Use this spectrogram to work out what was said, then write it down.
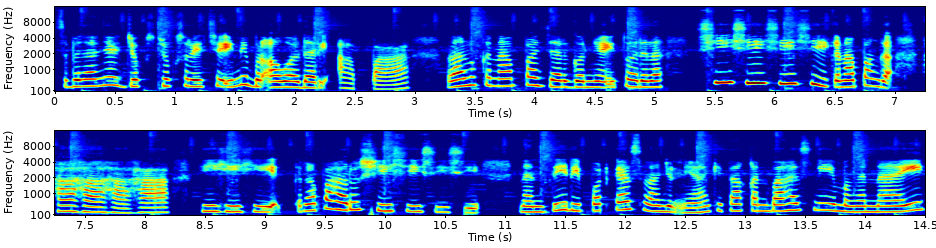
sebenarnya jokes-jokes receh ini berawal dari apa, lalu kenapa jargonnya itu adalah si si si si, kenapa enggak hahaha hihihi, kenapa harus si si si si. Nanti di podcast selanjutnya kita akan bahas nih mengenai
